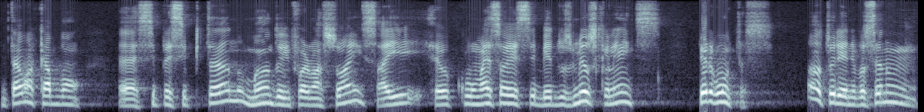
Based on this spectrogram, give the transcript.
Então acabam uh, se precipitando, mandam informações, aí eu começo a receber dos meus clientes perguntas. Oh, Turiane, você não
